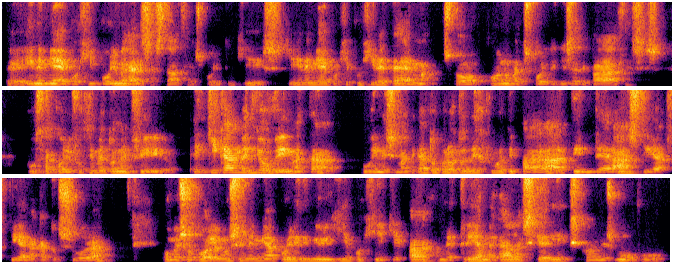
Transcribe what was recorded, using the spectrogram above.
Ε, είναι μια εποχή πολύ μεγάλης αστάθειας πολιτικής και είναι μια εποχή που χύνεται αίμα στο όνομα της πολιτικής αντιπαράθεσης, που θα κορυφωθεί με τον εμφύλιο. Εκεί κάνουμε δύο βήματα που είναι σημαντικά. Το πρώτο δείχνουμε ότι παρά την τεράστια αυτή ανακατοσούρα, ο Μεσοπόλεμος είναι μια πολύ δημιουργική εποχή και υπάρχουν τρία μεγάλα σχέδια εξυγχρονισμού που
